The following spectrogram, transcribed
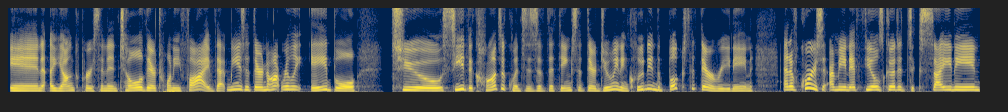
in a young person until they're 25. That means that they're not really able to see the consequences of the things that they're doing, including the books that they're reading. And of course, I mean, it feels good, it's exciting,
